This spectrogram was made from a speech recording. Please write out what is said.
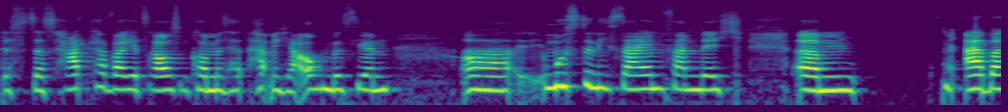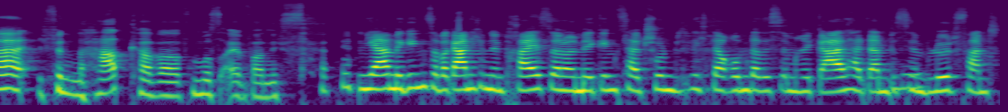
das, das Hardcover jetzt rausgekommen ist, hat, hat mich ja auch ein bisschen, oh, musste nicht sein, fand ich. Ähm, aber Ich finde, ein Hardcover muss einfach nicht sein. ja, mir ging es aber gar nicht um den Preis, sondern mir ging es halt schon wirklich darum, dass ich es im Regal halt dann ein bisschen blöd fand,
